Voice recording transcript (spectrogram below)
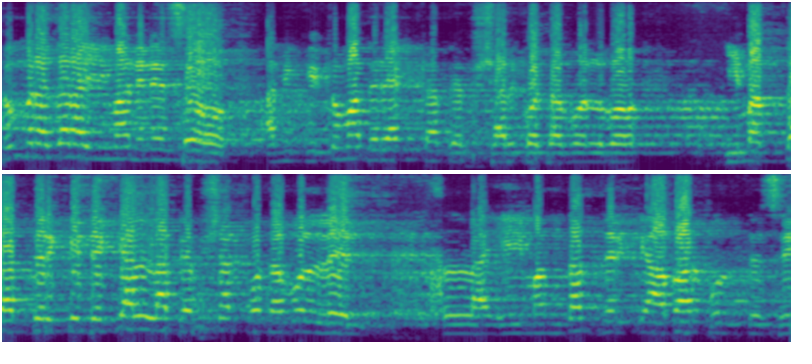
তোমরা যারা ইমান এনেছো, আমি কি তোমাদের একটা ব্যবসার কথা বলব? ইমানদারদেরকে ডেকে আল্লাহ ব্যবসার কথা বললেন। আল্লাহ এই ইমানদারদেরকে আবার বলতেছে,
